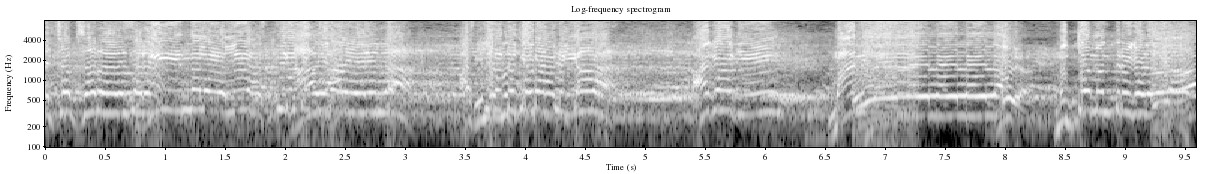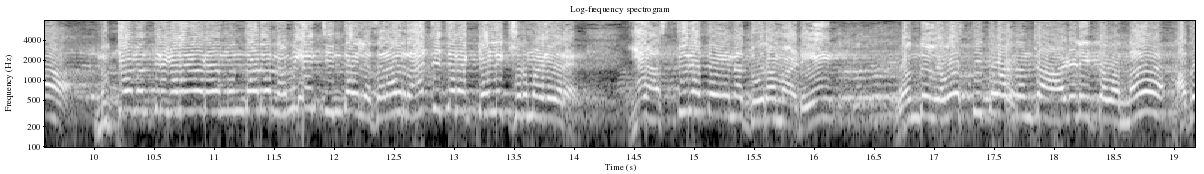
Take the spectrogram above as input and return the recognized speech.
ಅಶೋಕ್ ಸರ್ ಈ ಹಿನ್ನೆಲೆಯಲ್ಲಿ ಅಸ್ಥಿರತೆ. ಹಾಗಾಗಿ ಮಾನ್ಯ ಮುಖ್ಯಮಂತ್ರಿಗಳು ಮುಖ್ಯಮಂತ್ರಿಗಳವರೇ ಮುಂದಾದ್ರೆ ನಮಗೇನು ಚಿಂತೆ ಇಲ್ಲ ಸರ್. ಅವ್ರು ರಾಜ್ಯ ಜನ ಕೇಳಲಿಕ್ಕೆ ಶುರು ಮಾಡಿದ್ದಾರೆ. ಈ ಅಸ್ಥಿರತೆಯನ್ನ ದೂರ ಮಾಡಿ ಒಂದು ವ್ಯವಸ್ಥಿತವಾದಂತಹ ಆಡಳಿತವನ್ನ ಅದು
